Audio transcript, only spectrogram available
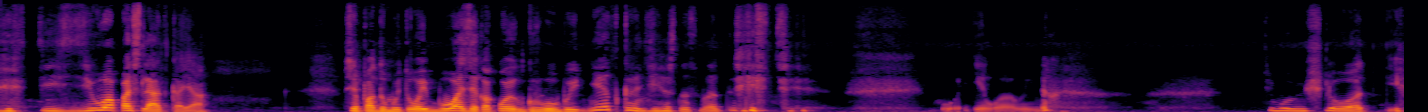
Тизюа посладкая. Все подумают, ой, Бозя, какой он грубый. Нет, конечно, смотрите. Ой, мамина. Мой сладкий.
